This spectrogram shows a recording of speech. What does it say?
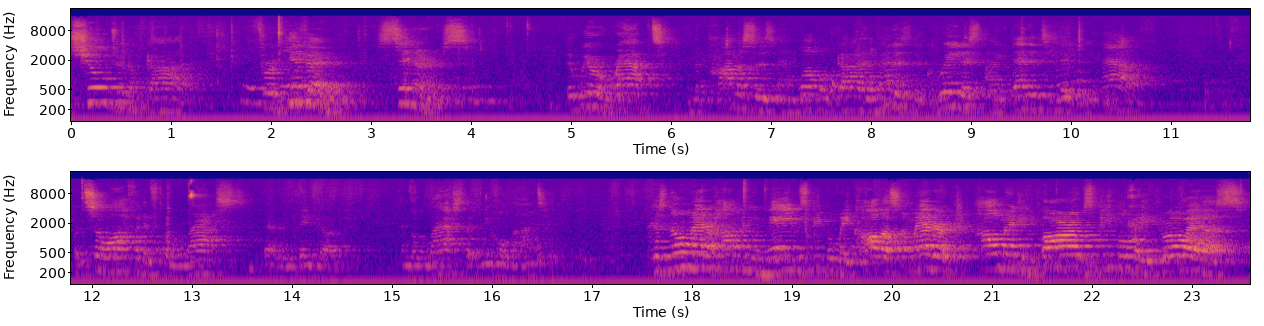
children of God, sinners, that we are wrapped in the promises and love of God, and that is the greatest identity that we have. But so often it's the last that we think of and the last that we hold on to. Because no matter how many names people may call us, no matter how many barbs people may throw at us,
